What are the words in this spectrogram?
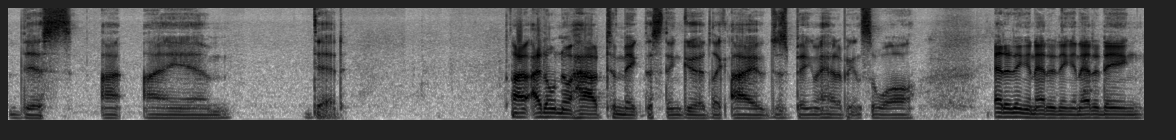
this i i am dead. I, I don't know how to make this thing good. Like i just bang my head up against the wall editing and editing and editing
